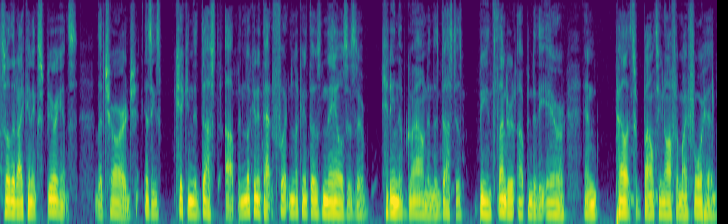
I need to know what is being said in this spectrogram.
so that I can experience the charge as he's kicking the dust up and looking at that foot and looking at those nails as they're hitting the ground and the dust is being thundered up into the air and pellets are bouncing off of my forehead.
